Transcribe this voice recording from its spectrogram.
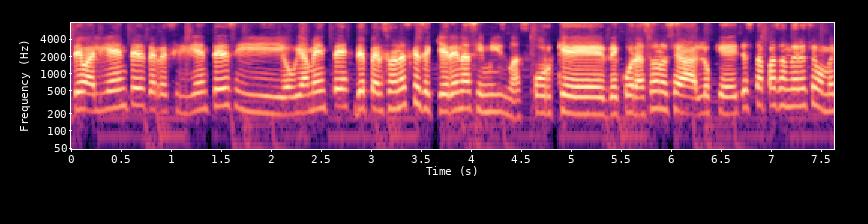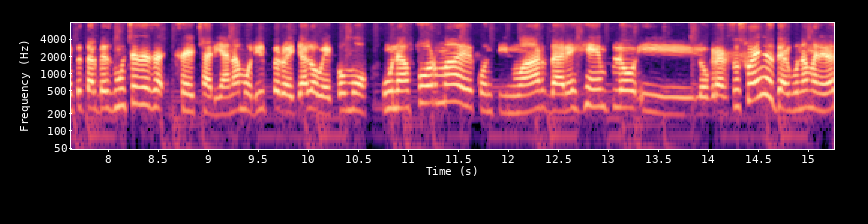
de valientes, de resilientes y obviamente de personas que se quieren a sí mismas, porque de corazón, o sea, lo que ella está pasando en este momento, tal vez muchas se, echarían a morir, pero ella lo ve como una forma de continuar, dar ejemplo y lograr sus sueños de alguna manera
